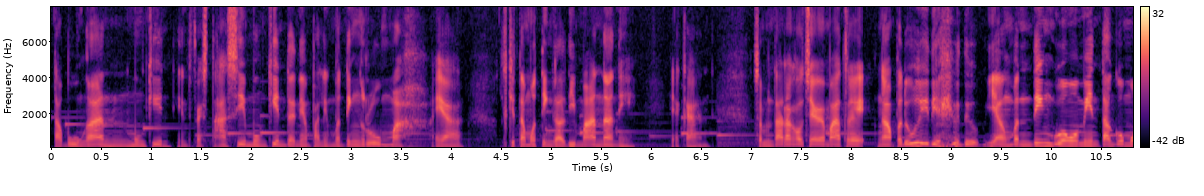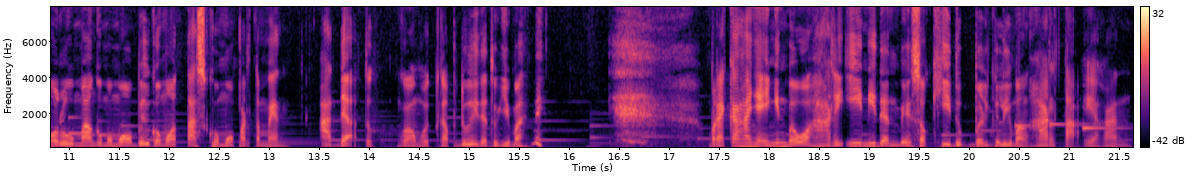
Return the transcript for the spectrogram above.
tabungan mungkin, investasi mungkin, dan yang paling penting rumah ya. Kita mau tinggal di mana nih, ya kan? Sementara kalau cewek matre, nggak peduli dia itu. Yang penting gue mau minta, gue mau rumah, gue mau mobil, gue mau tas, gue mau apartemen ada tuh gue nggak peduli dah tuh gimana mereka hanya ingin bahwa hari ini dan besok hidup bergelimang harta ya kan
